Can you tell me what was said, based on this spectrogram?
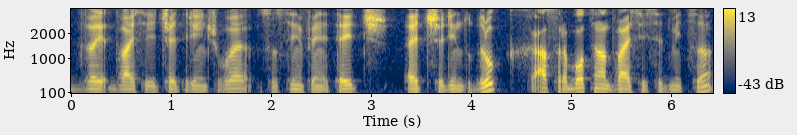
24 инчове с Infinite Edge, Edge един до друг. Аз работя на 27-ца.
